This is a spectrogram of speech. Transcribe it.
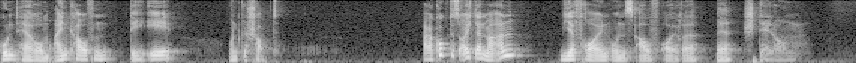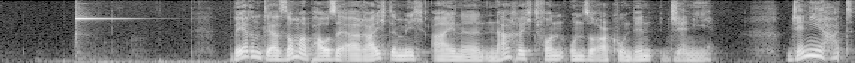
Hund herum einkaufen.de und geshoppt. Aber guckt es euch dann mal an. Wir freuen uns auf eure Bestellung. Während der Sommerpause erreichte mich eine Nachricht von unserer Kundin Jenny. Jenny hat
